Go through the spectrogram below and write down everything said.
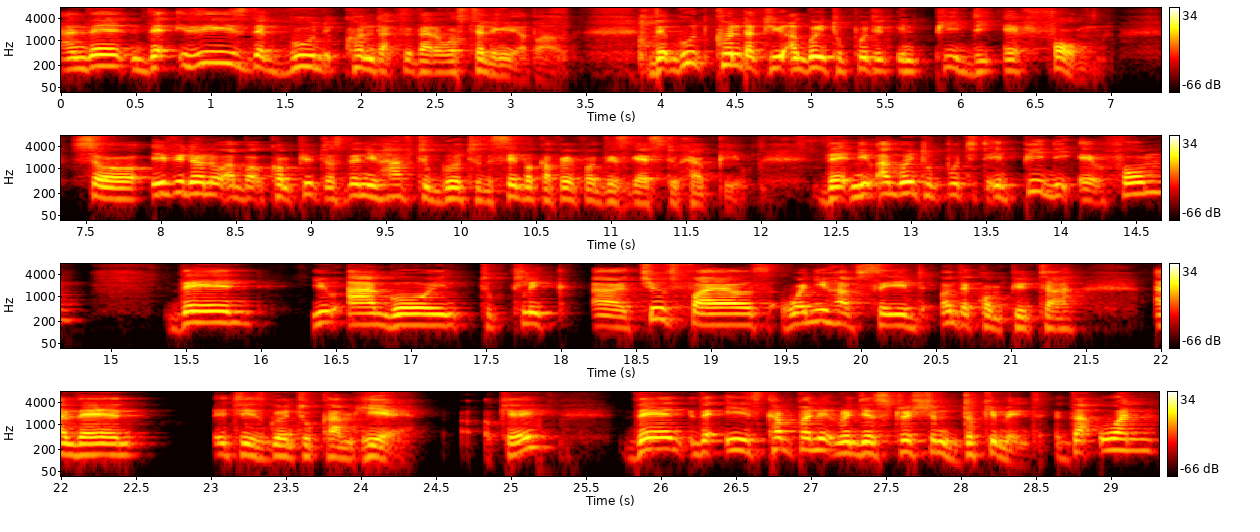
And then there is the good conduct that I was telling you about. The good conduct, you are going to put it in PDF form. So if you don't know about computers, then you have to go to the Cyber Cafe for these guys to help you. Then you are going to put it in PDF form. Then you are going to click uh, choose files when you have saved on the computer, and then it is going to come here. Okay. Then there is company registration document. That one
